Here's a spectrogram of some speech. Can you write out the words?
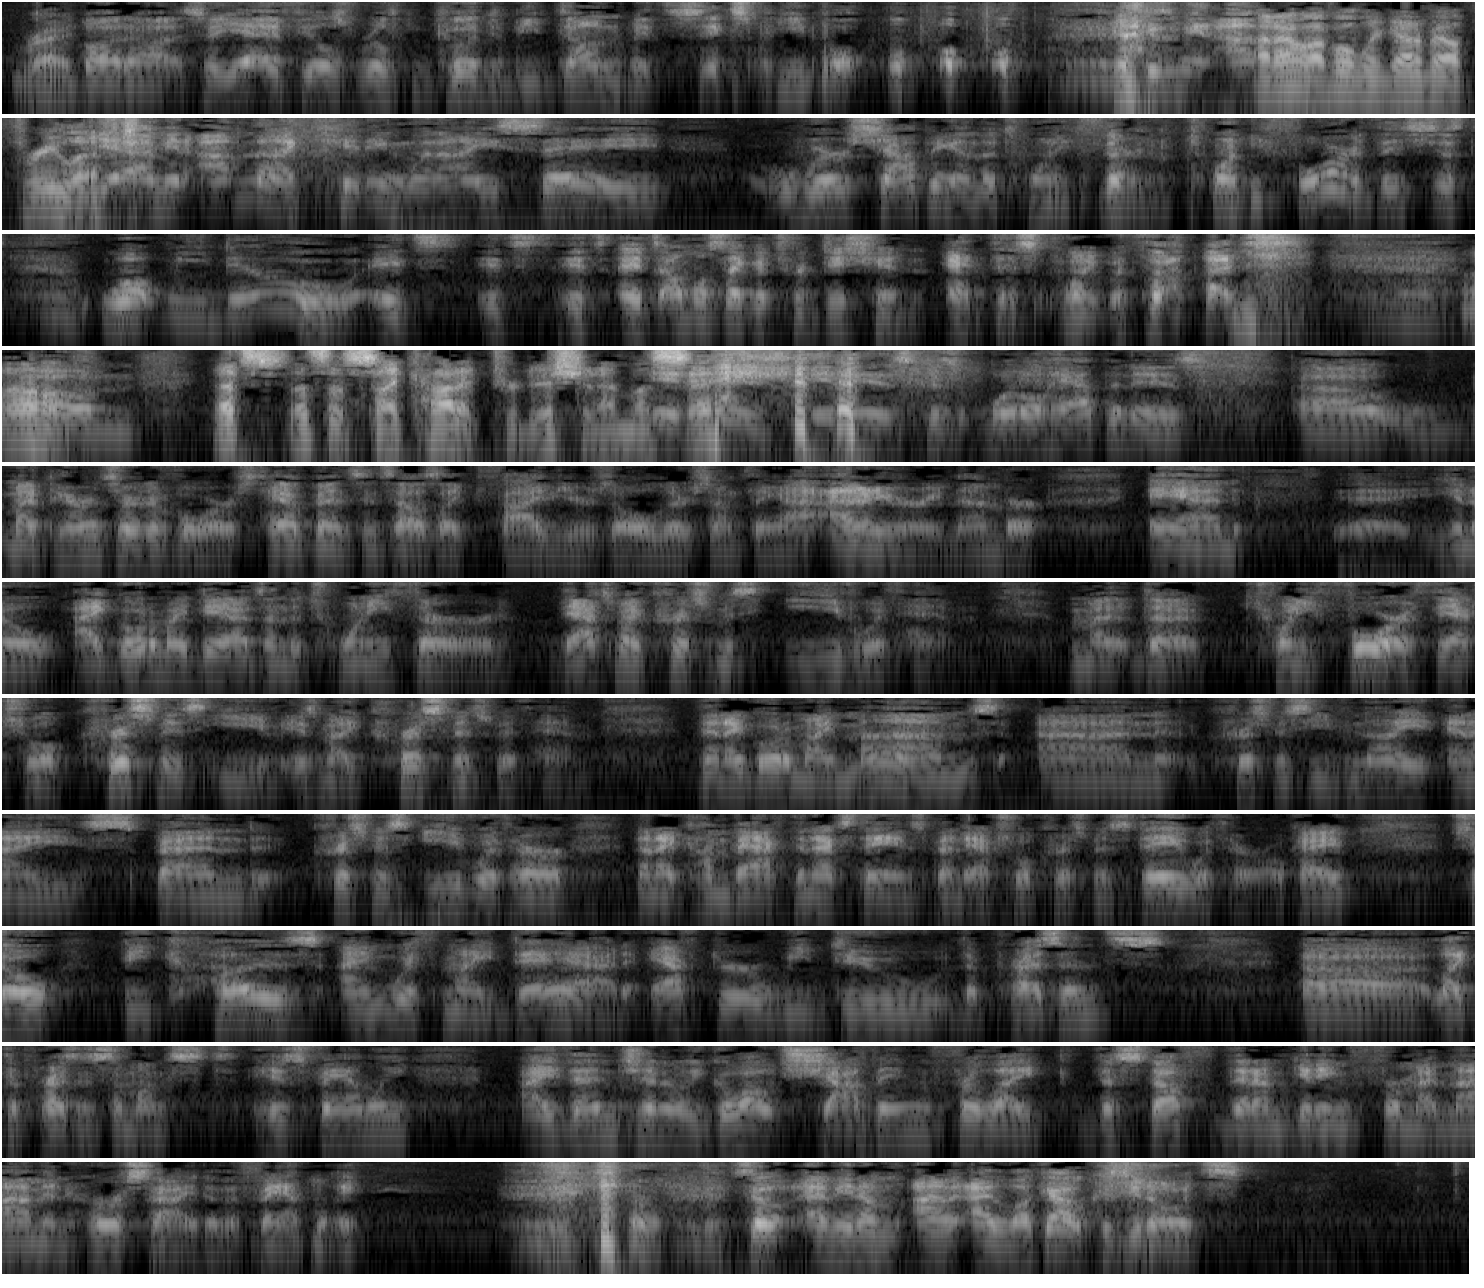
Right. But uh, so yeah, it feels really good to be done with six people. Because I mean, I'm, I know. I've only got about three left. yeah, I mean, I'm not kidding when I say we're shopping on the 23rd, 24th. It's just what we do. It's it's it's it's almost like a tradition at this point with us. oh, um, that's that's a psychotic tradition, I must It say. is. It is because what'll happen is uh, my parents are divorced. Have been since I was like five years old or something. I, I don't even remember. And uh, you know, I go to my dad's on the 23rd. That's my Christmas Eve with him. My, the 24th, the actual Christmas Eve, is my Christmas with him. Then I go to my mom's on Christmas Eve night, and I spend Christmas Eve with her. Then I come back the next day and spend actual Christmas Day with her. Okay, so because I'm with my dad, after we do the presents, uh, like the presents amongst his family. I then generally go out shopping for like the stuff that I'm getting for my mom and her side of the family. so, so, I mean, I'm, I, I luck out because you know it's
